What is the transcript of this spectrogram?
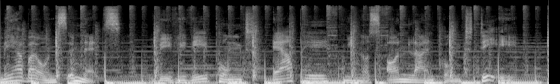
Mehr bei uns im Netz www.rp-online.de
